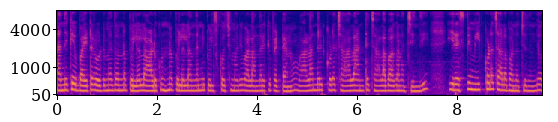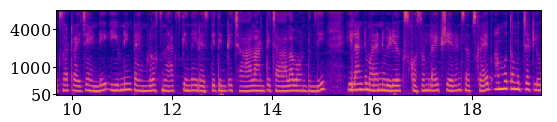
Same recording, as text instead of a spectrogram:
అందుకే బయట రోడ్డు మీద ఉన్న పిల్లలు ఆడుకుంటున్న పిల్లలందరినీ పిలుచుకొచ్చి మరి వాళ్ళందరికీ పెట్టాను. వాళ్ళందరికీ కూడా చాలా అంటే చాలా బాగా నచ్చింది. ఈ రెసిపీ మీకు కూడా చాలా బాగా నచ్చుతుంది. ఒకసారి ట్రై చేయండి. ఈవినింగ్ టైంలో స్నాక్స్ కింద ఈ రెసిపీ తింటే చాలా అంటే చాలా బాగుంటుంది. ఇలాంటి మరిన్ని వీడియోస్ కోసం లైక్ షేర్ అండ్ సబ్స్క్రైబ్. అమ్ముతో ముచ్చట్లు.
